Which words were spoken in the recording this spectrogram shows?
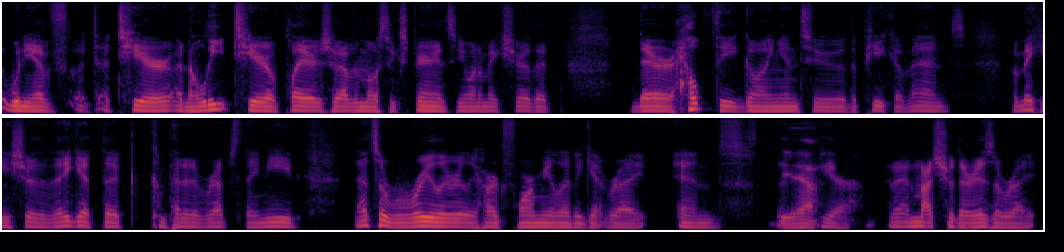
when you have a, a tier, an elite tier of players who have the most experience, and you want to make sure that they're healthy going into the peak event, but making sure that they get the competitive reps they need. That's a really, really hard formula to get right. And Yeah. yeah, and I'm not sure there is a right.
